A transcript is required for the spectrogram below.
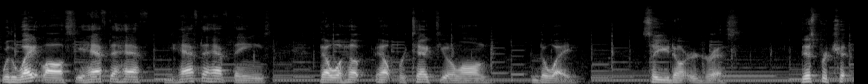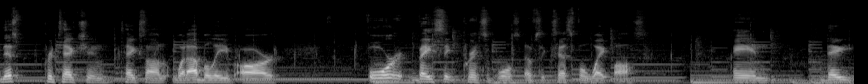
With weight loss, you have to have you have to have things that will help help protect you along the way so you don't regress. This, this protection takes on what I believe are four basic principles of successful weight loss. And they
